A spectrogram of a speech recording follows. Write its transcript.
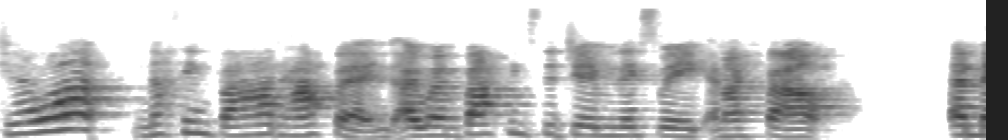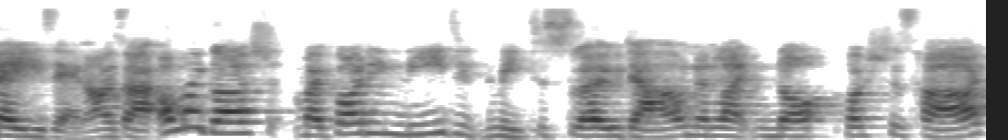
do you know what? Nothing bad happened. I went back into the gym this week and I felt amazing. I was like, oh my gosh, my body needed me to slow down and like not push as hard.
